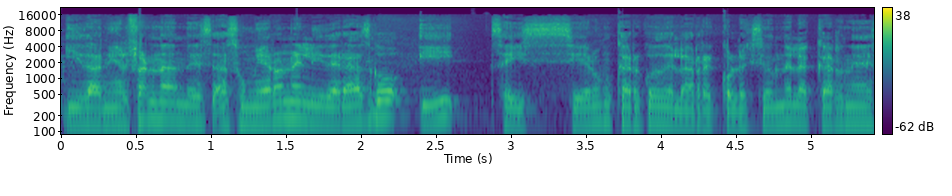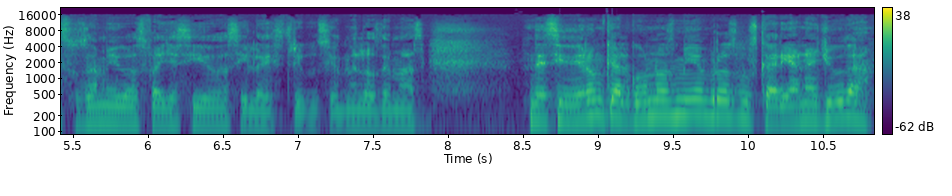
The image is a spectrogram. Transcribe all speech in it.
y Daniel Fernández asumieron el liderazgo y se hicieron cargo de la recolección de la carne de sus amigos fallecidos y la distribución de los demás. Decidieron que algunos miembros buscarían ayuda.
